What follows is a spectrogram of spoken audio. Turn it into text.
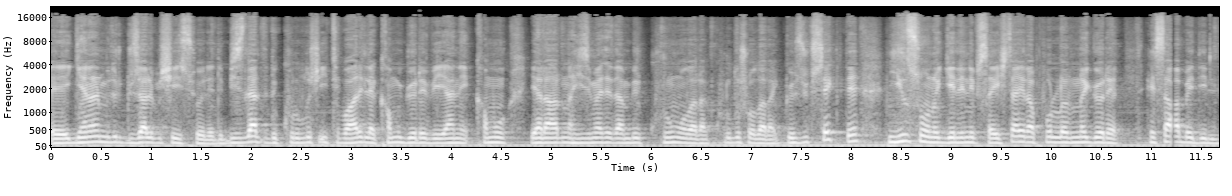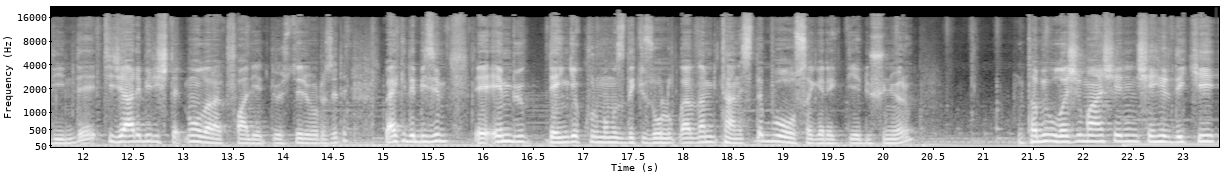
e, genel müdür güzel bir şey söyledi. Bizler dedi kuruluş itibariyle kamu görevi yani kamu yararına hizmet eden bir kurum olarak kuruluş olarak gözüksek de yıl sonu gelinip Sayıştay raporlarına göre hesap edildiğinde ticari bir işletme olarak faaliyet gösteriyoruz dedi. Belki de bizim e, en büyük denge kurmamızdaki zorluklardan bir tanesi de bu olsa gerek diye düşünüyorum. Tabi ulaşım AŞ'nin şehirdeki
